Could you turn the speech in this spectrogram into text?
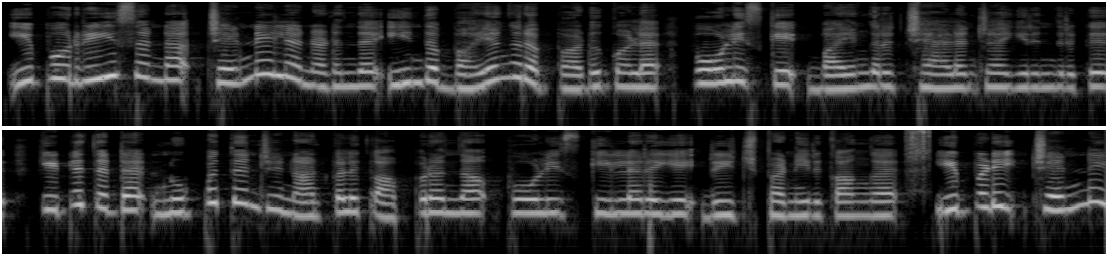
இப்போ ரீசெண்டா சென்னையில நடந்த இந்த பயங்கர படுகொலை போலீஸ்க்கே பயங்கர சேலஞ்சா இருந்திருக்கு. கிட்டத்தட்ட முப்பத்தஞ்சு நாட்களுக்கு அப்புறம் தான் போலீஸ் கில்லரையே ரீச் பண்ணியிருக்காங்க இப்படி சென்னை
